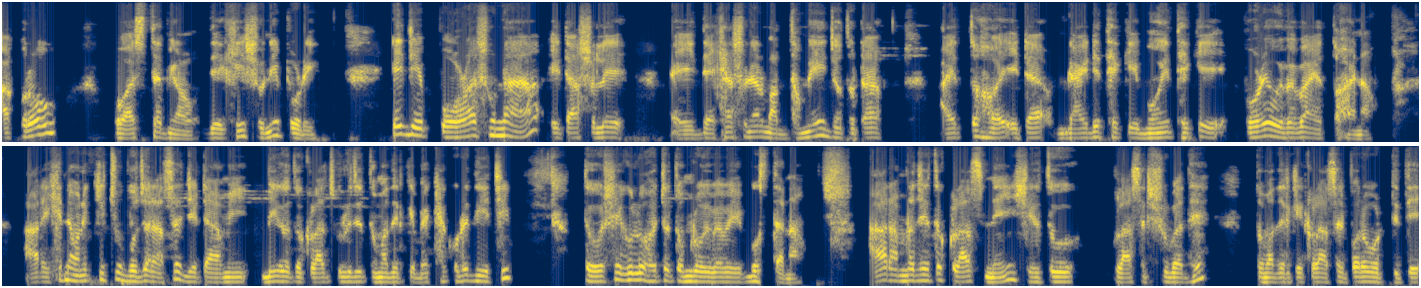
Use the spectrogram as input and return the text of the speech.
আকরাউ দেখি শুনি পড়ি। এই যে পড়াশোনা, এটা আসলে এই দেখাশোনার মাধ্যমেই যতটা আয়ত্ত হয়, এটা গাইডে থেকে, বইয়ে থেকে পড়ে ওইভাবে আয়ত্ত হয় না। আর এখানে অনেক কিছু বোঝার আছে, যেটা আমি বিগত ক্লাসগুলোতে তোমাদেরকে ব্যাখ্যা করে দিয়েছি। তো সেগুলো হয়তো তোমরা ওইভাবে বুঝতে না। আর আমরা যেহেতু ক্লাস নেই, সেহেতু ক্লাসের সুবাদে তোমাদেরকে ক্লাসের পরবর্তীতে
